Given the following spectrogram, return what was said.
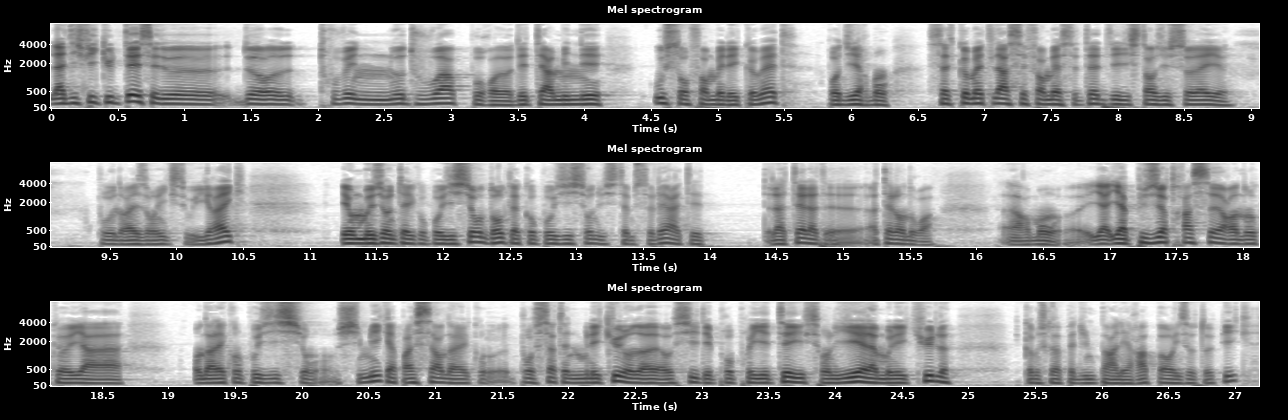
La difficulté, c'est de, de, trouver une autre voie pour euh, déterminer où sont formées les comètes pour dire bon, cette comète-là s'est formée à cette tête des distances du Soleil pour une raison X ou Y, et on mesure une telle composition, donc la composition du système solaire était la telle à, tel endroit. Alors bon, il y, a plusieurs traceurs, hein, donc euh, il y a, on a la composition chimique, après ça, on a, pour certaines molécules, on a aussi des propriétés qui sont liées à la molécule, comme ce qu'on appelle d'une part les rapports isotopiques,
